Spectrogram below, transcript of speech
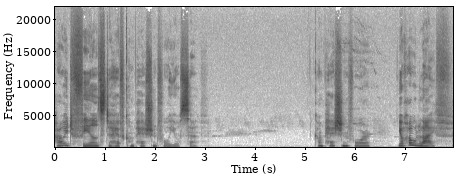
how it feels to have compassion for yourself. Compassion for your whole life.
